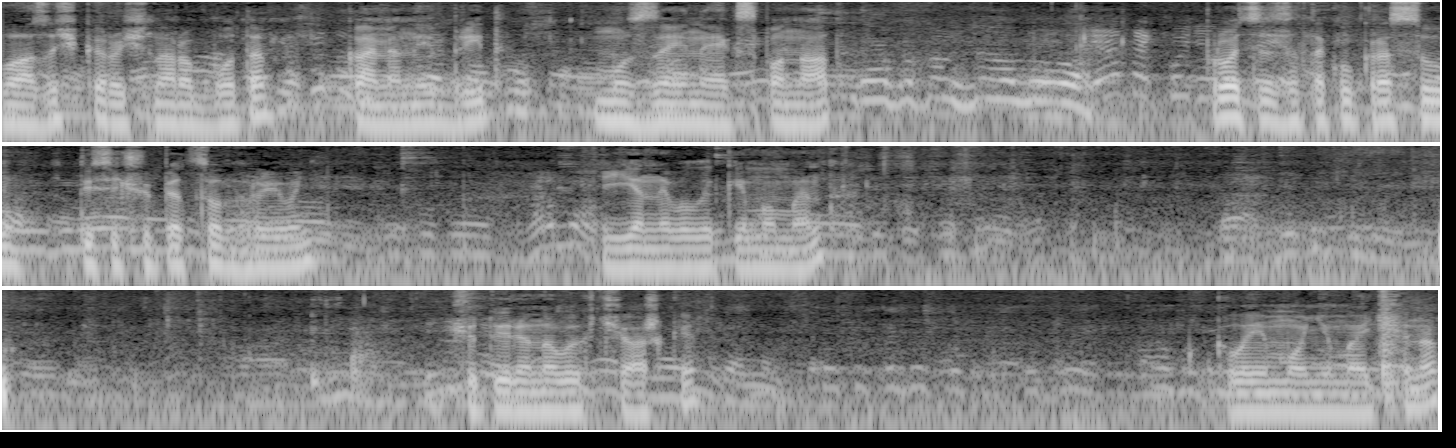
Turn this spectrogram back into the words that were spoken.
Вазочка, ручна робота, кам'яний брід, музейний експонат. Просять за таку красу 1500 гривень. Є невеликий момент. Чотири нових чашки. Клеймо Німеччина.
